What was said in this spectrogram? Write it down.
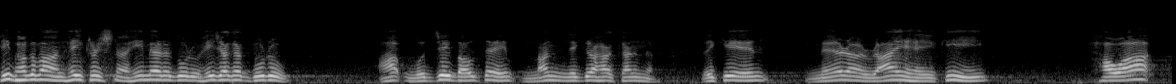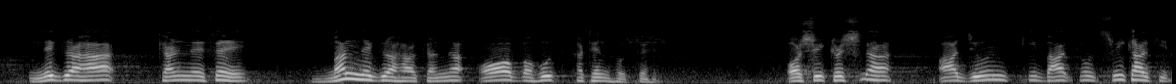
हे भगवान, हे कृष्ण, हे मेरा गुरु, हे जगत गुरु। आप मुझे बोलते हैं, मन निग्रह करना। लेकिन मेरा राय है कि हवा निग्रह करने से मन निग्रह करना और बहुत कठिन होते हैं। और श्री कृष्ण अर्जुन की बात को स्वीकार किया।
